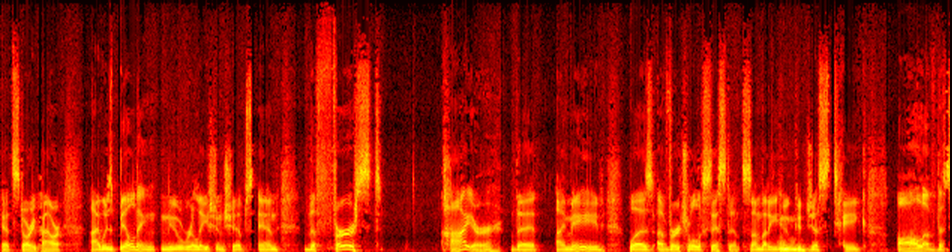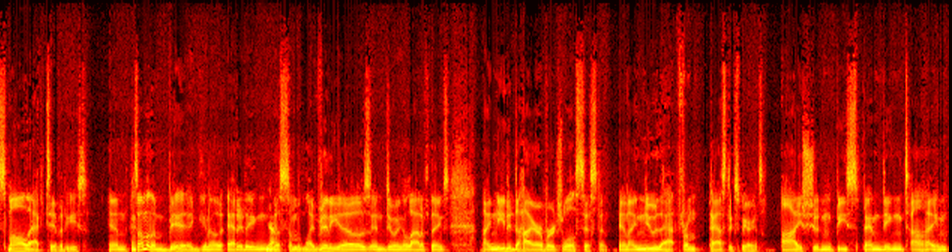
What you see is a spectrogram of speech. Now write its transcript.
at Story Power. I was building new relationships. And the first hire that I made was a virtual assistant, somebody who mm. could just take all of the small activities and some of them big, you know, editing yeah. some of my videos and doing a lot of things. I needed to hire a virtual assistant, and I knew that from past experience. I shouldn't be spending time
